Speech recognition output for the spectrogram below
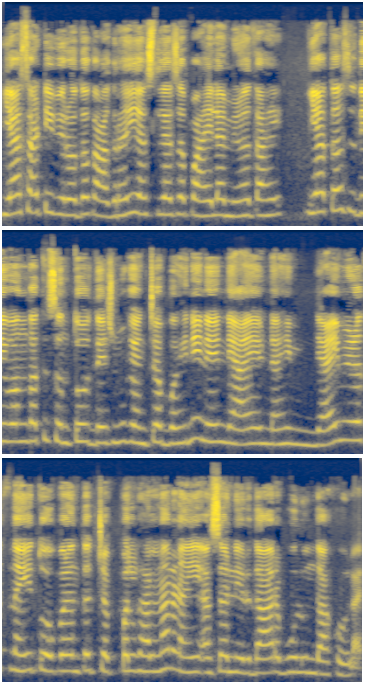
यासाठी विरोधक आग्रही असल्याचं पाहायला मिळत आहे. यातच दिवंगत संतोष देशमुख यांच्या बहिणीने न्याय नाही न्याय मिळत नाही तोपर्यंत चप्पल घालणार नाही असं निर्धार बोलून दाखवलाय.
